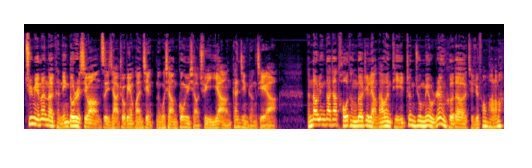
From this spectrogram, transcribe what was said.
居民们呢肯定都是希望自己家周边环境能够像公寓小区一样干净整洁啊。难道令大家头疼的这两大问题，这就没有任何的解决方法了吗？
